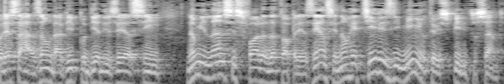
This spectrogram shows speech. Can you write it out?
Por esta razão, Davi podia dizer assim: Não me lances fora da tua presença e não retires de mim o teu Espírito Santo.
